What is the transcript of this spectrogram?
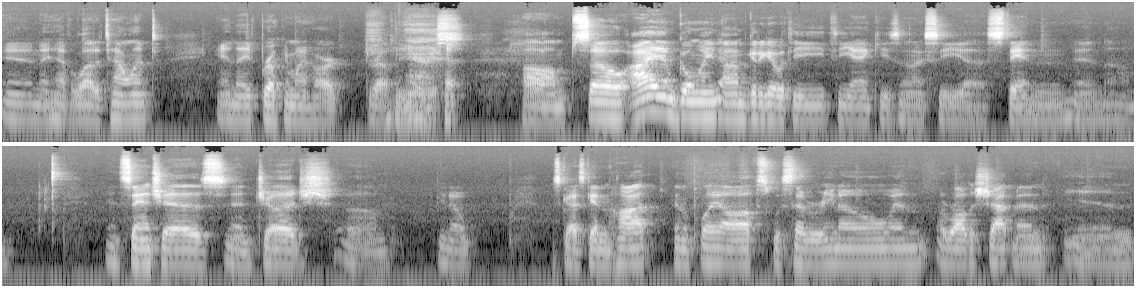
and they have a lot of talent and they've broken my heart throughout the years. um, so I am going. I'm going to go with the the Yankees, and I see uh, Stanton and um, and Sanchez and Judge. Um, you know, this guy's getting hot in the playoffs with Severino and Aroldis Chapman, and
